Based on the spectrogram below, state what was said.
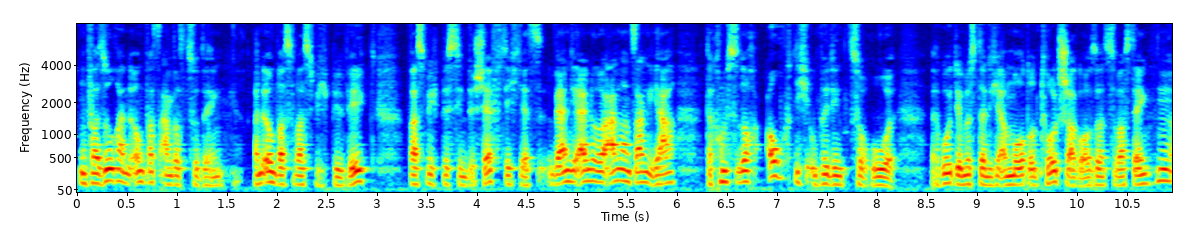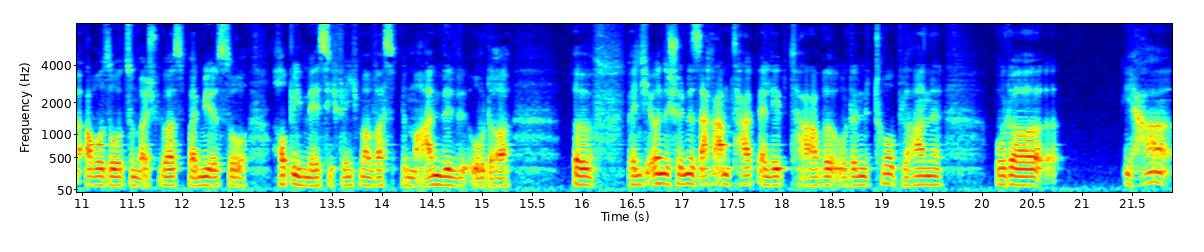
und versuche an irgendwas anderes zu denken, an irgendwas, was mich bewegt, was mich ein bisschen beschäftigt. Jetzt werden die einen oder anderen sagen, ja, da kommst du doch auch nicht unbedingt zur Ruhe. Na gut, ihr müsst ja nicht an Mord und Totschlag oder sonst was denken, aber so zum Beispiel was bei mir ist so hobbymäßig, wenn ich mal was bemalen will oder äh, wenn ich irgendeine schöne Sache am Tag erlebt habe oder eine Tour plane oder ja,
